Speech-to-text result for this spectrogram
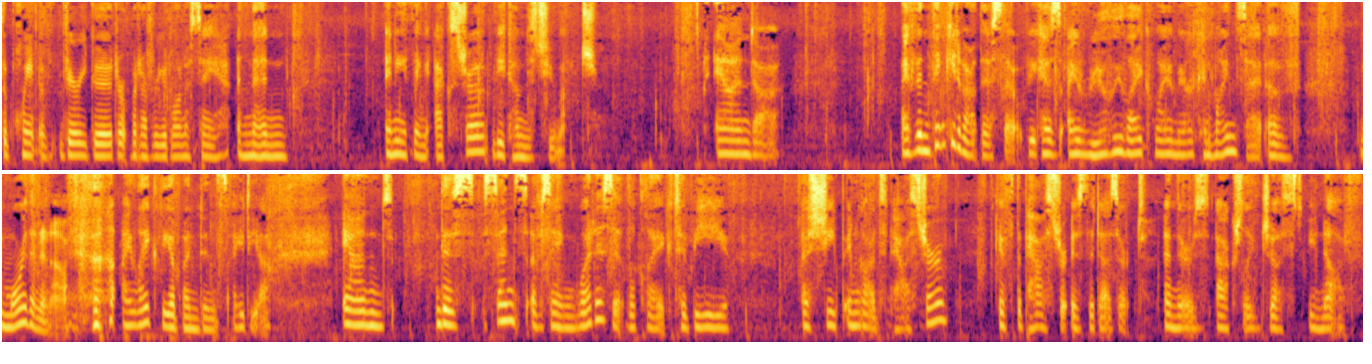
the point of very good or whatever you'd want to say and then anything extra becomes too much. And uh, I've been thinking about this though, because I really like my American mindset of more than enough. I like the abundance idea. And this sense of saying, what does it look like to be a sheep in God's pasture if the pasture is the desert and there's actually just enough?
